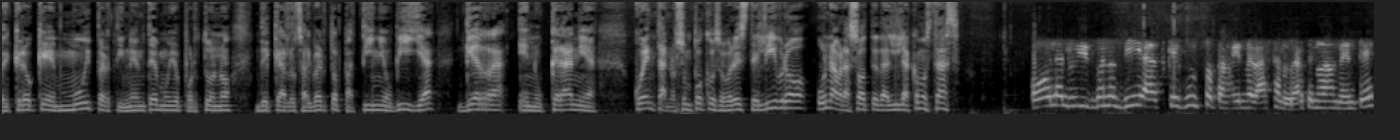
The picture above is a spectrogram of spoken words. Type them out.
eh, creo que muy pertinente, muy oportuno, de Carlos Alberto Patiño Villa, Guerra en Ucrania. Cuéntanos un poco sobre este libro. Un abrazote, Dalila, ¿cómo estás? Hola Luis, buenos días. Qué gusto también me da saludarte nuevamente.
